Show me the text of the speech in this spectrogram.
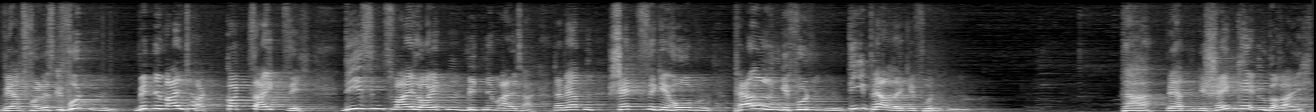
Wertvolles gefunden, mitten im Alltag. Gott zeigt sich diesen zwei Leuten mitten im Alltag. Da werden Schätze gehoben, Perlen gefunden, die Perle gefunden. Da werden Geschenke überreicht.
